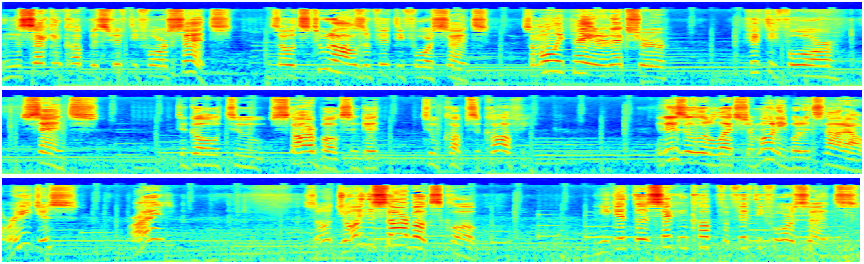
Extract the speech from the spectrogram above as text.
and the second cup is 54 cents. So it's $2.54. So I'm only paying an extra 54 cents to go to Starbucks and get two cups of coffee. It is a little extra money, but it's not outrageous, right? So join the Starbucks Club. And you get the second cup for 54 cents.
